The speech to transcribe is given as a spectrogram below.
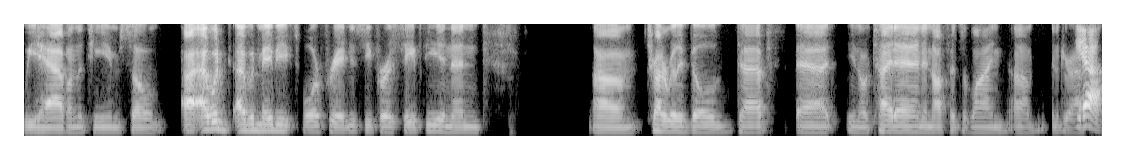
we have on the team. So I, I would I would maybe explore free agency for a safety, and then um, try to really build depth at you know tight end and offensive line um, in the draft. Yeah,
